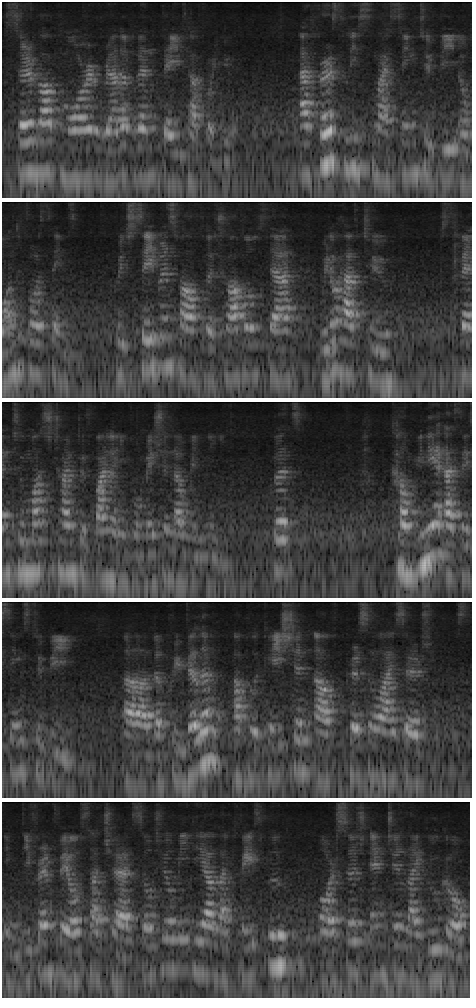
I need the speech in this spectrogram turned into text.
serve up more relevant data for you. At first, this might seem to be a wonderful thing, which saves us from the troubles that we don't have to spend too much time to find the information that we need. But convenient as it seems to be, uh, the prevalent application of personalized search in different fields such as social media like Facebook or search engine like Google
